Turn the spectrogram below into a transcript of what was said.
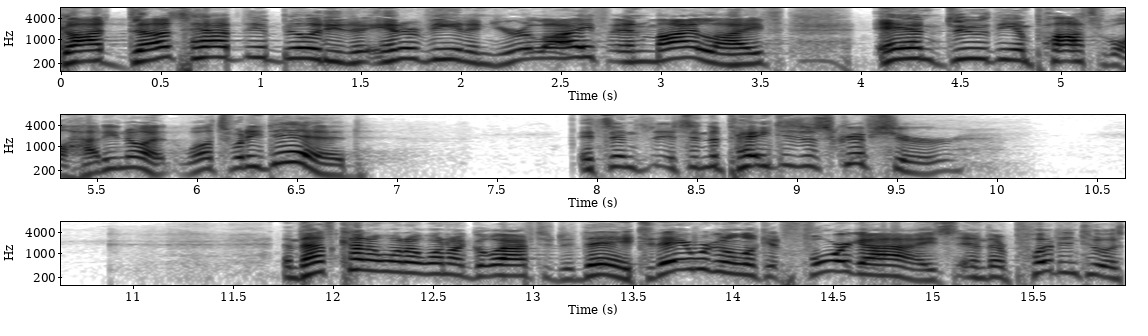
God does have the ability to intervene in your life and my life and do the impossible. How do you know it? Well, it's what he did. It's in, it's in the pages of Scripture. And that's kind of what I want to go after today. Today we're going to look at four guys, and they're put into a,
